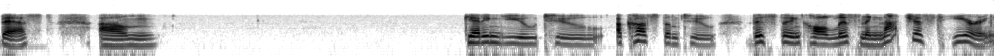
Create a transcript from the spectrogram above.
best. Um, getting you to accustomed to this thing called listening, not just hearing,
